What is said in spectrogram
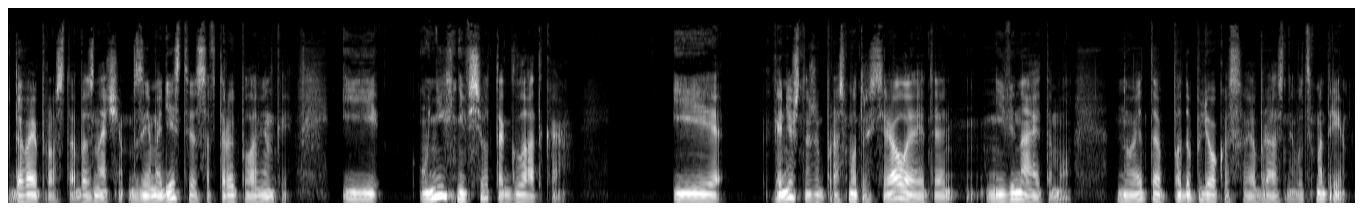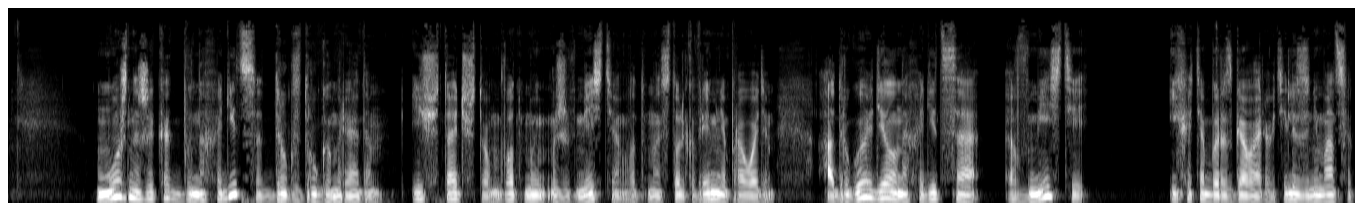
давай просто обозначим взаимодействие со второй половинкой. И у них не все так гладко. И, конечно же, просмотр сериала — это не вина этому, но это подоплека своеобразная. Вот смотри, можно же как бы находиться друг с другом рядом и считать, что вот мы, мы же вместе, вот мы столько времени проводим. А другое дело находиться вместе и хотя бы разговаривать или заниматься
